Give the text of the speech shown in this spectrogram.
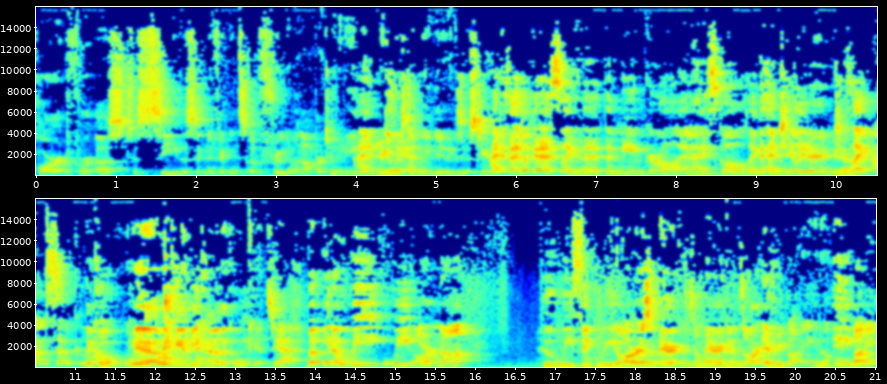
hard for us to see the significance of freedom and opportunity that realistically do exist here. I just I look at us like Yeah. the, the mean girl in high school, like the head cheerleader. and She's like, I'm so cool. The cool, yeah, we can be kind of the cool kids, yeah. Yeah. But you know, we we are not who we think we are as Americans. Americans are everybody. You know, anybody.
